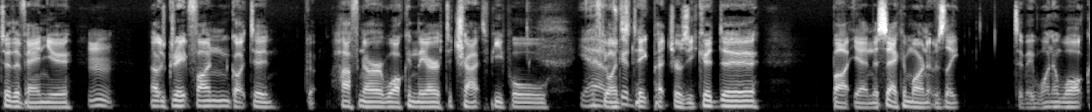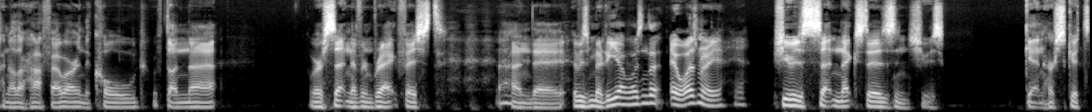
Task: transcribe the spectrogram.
to the venue. Mm. That was great fun. Got to got half an hour walking there to chat to people. Yeah, if you wanted good. to take pictures, you could do. But yeah, in the second morning, it was like, do we want to walk another half hour in the cold? We've done that. We're sitting having breakfast, and uh, it was Maria, wasn't it? It was Maria, yeah. She was sitting next to us, and she was getting her scooter,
